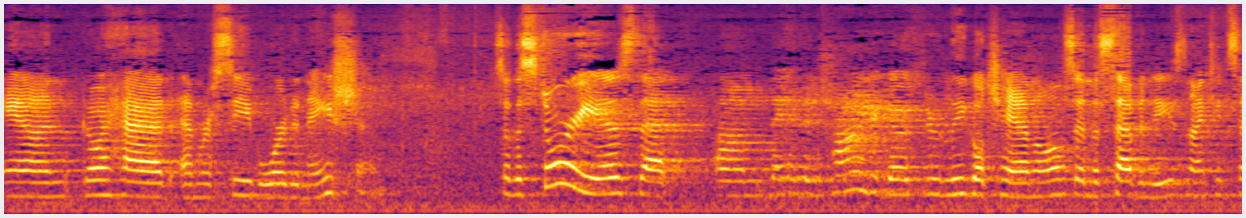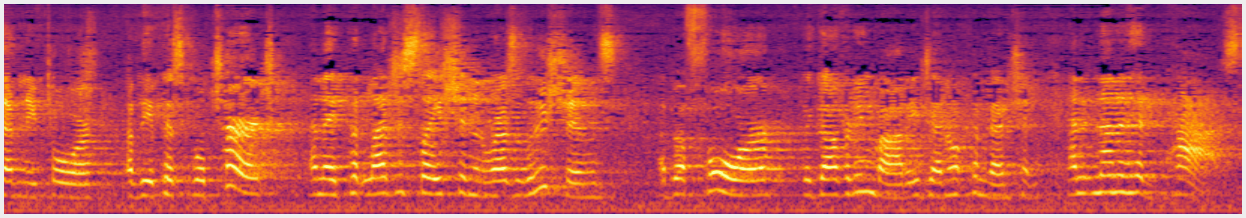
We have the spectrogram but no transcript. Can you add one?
and go ahead and receive ordination. So the story is that um, they had been trying to go through legal channels in the 70s, 1974, of the Episcopal Church, and they put legislation and resolutions before the governing body, General Convention, and none of it had passed.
